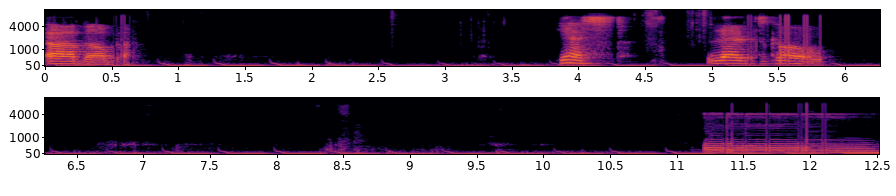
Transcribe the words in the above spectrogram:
A, dobra. Jest! Let's go! Mm,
